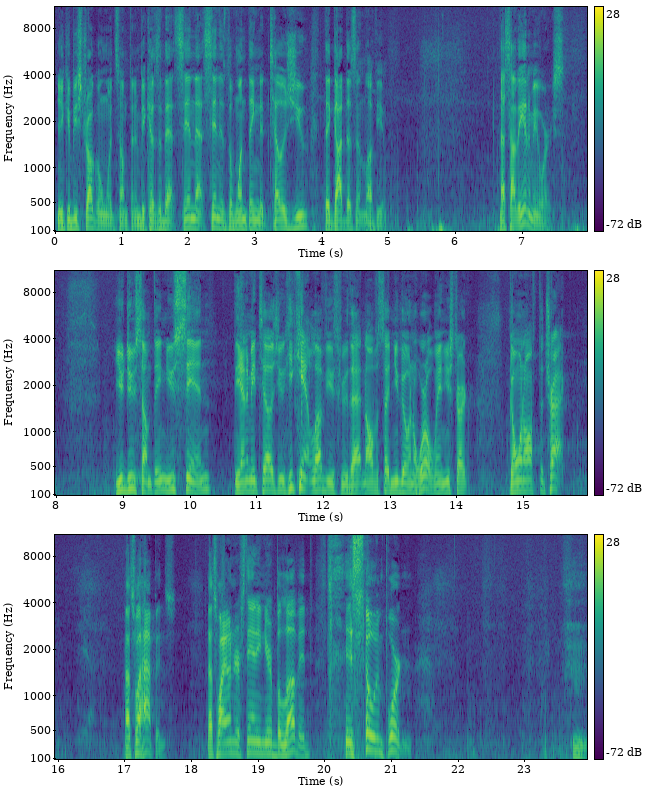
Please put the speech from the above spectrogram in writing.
You could be struggling with something. And because of that sin, that sin is the one thing that tells you that God doesn't love you. That's how the enemy works. You do something, you sin, the enemy tells you he can't love you through that, and all of a sudden you go in a whirlwind, you start going off the track. That's what happens. That's why understanding your beloved is so important. Hmm.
